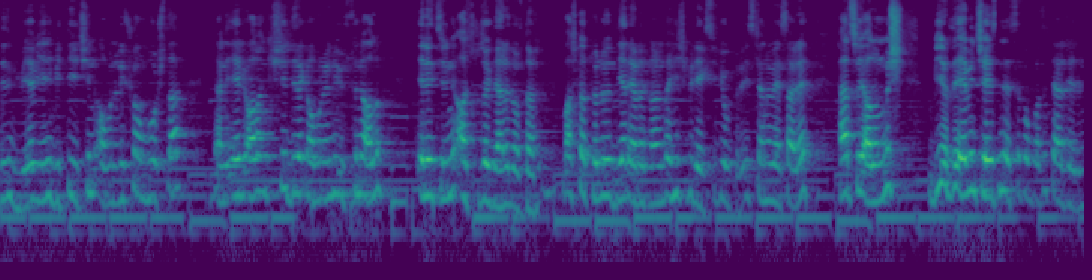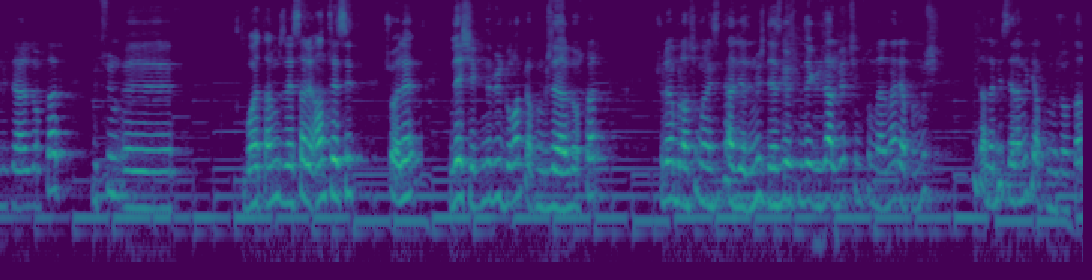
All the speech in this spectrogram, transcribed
dediğim gibi ev yeni bittiği için abonelik şu an boşta. Yani ev alan kişi direkt aboneliği üstüne alıp elektriğini açacak değerli dostlar. Başka türlü diğer evraklarında hiçbir eksik yoktur. İskanı vesaire her şey alınmış. Bir de evin içerisinde ısı pompası tercih edilmiş değerli dostlar. Bütün e, boyutlarımız vesaire antresit şöyle L şeklinde bir dolap yapılmış değerli dostlar. Şuraya bulaşık makinesi tercih edilmiş. Dezgah üstünde güzel bir çimsun mermer yapılmış. Güzel de bir seramik yapılmış dostlar.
